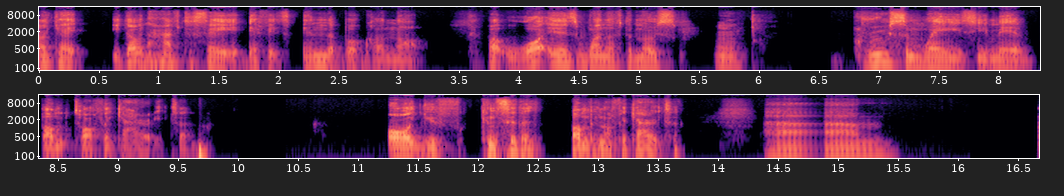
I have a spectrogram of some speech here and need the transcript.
Okay, you don't have to say if it's in the book or not. But what is one of the most mm, gruesome ways you may have bumped off a character? Or you've considered bumping off a character? Um,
